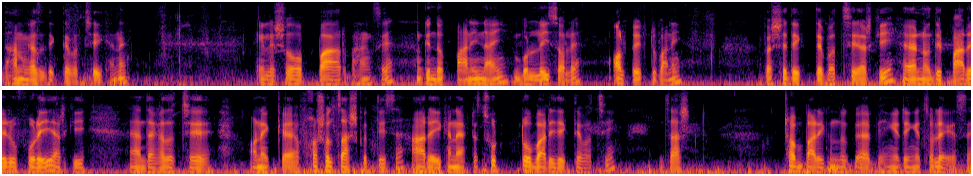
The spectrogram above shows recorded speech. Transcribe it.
ধান গাছ দেখতে পাচ্ছি এখানে। এগুলো সব পাড় ভাঙছে। কিন্তু পানি নাই, বললেই চলে। অল্প একটু পানি। পাশে দেখতে পাচ্ছি আর কি। নদীর পাড়ের উপরেই আর কি দেখা যাচ্ছে অনেক ফসল চাষ করতেছে। আর এখানে একটা ছোট্ট বাড়ি দেখতে পাচ্ছি। জাস্ট সব বাড়ি কিন্তু ভেঙে টেঙে চলে গেছে।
